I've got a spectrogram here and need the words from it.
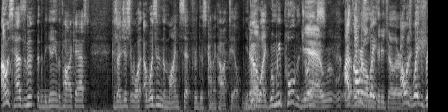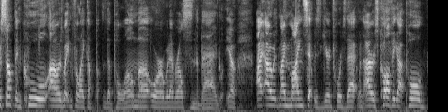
I was hesitant at the beginning of the podcast because I just well, I wasn't in the mindset for this kind of cocktail. You know, like when we pulled the drinks, Yeah, we- we- I we all looked at each other I was like, waiting for something cool. I was waiting for like a the Paloma or whatever else is in the bag. You know, I, I was my mindset was geared towards that. When Irish coffee got pulled,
